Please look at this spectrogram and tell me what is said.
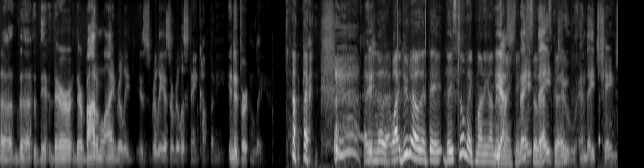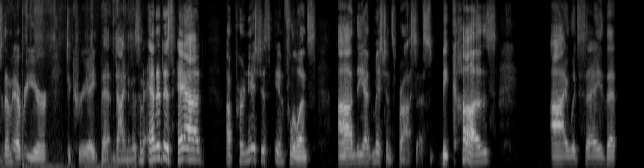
uh, the, the, their their bottom line really is really as a real estate company inadvertently. Okay. I didn't know that. Well, I do know that they they still make money on their yes, rankings, they, so they that's good. do, and they change them every year to create that dynamism, and it has had a pernicious influence on the admissions process because I would say that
